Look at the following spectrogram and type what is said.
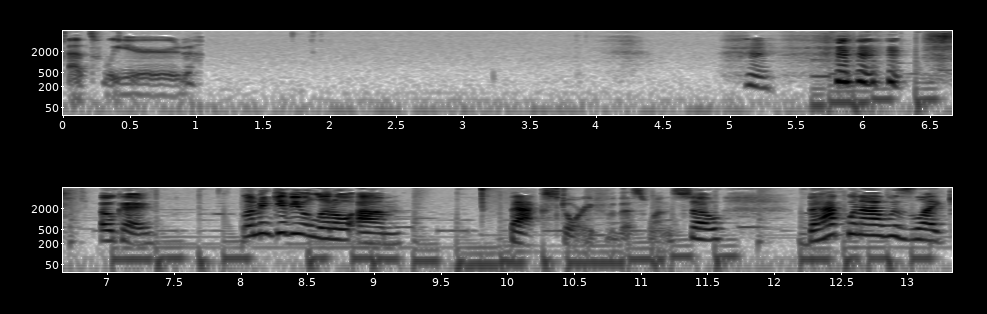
That's weird. Hmm. okay. Let me give you a little um backstory for this one. So, back when I was like,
